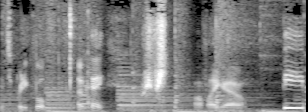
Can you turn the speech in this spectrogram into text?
it's pretty cool. Okay, off I go. Beep.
